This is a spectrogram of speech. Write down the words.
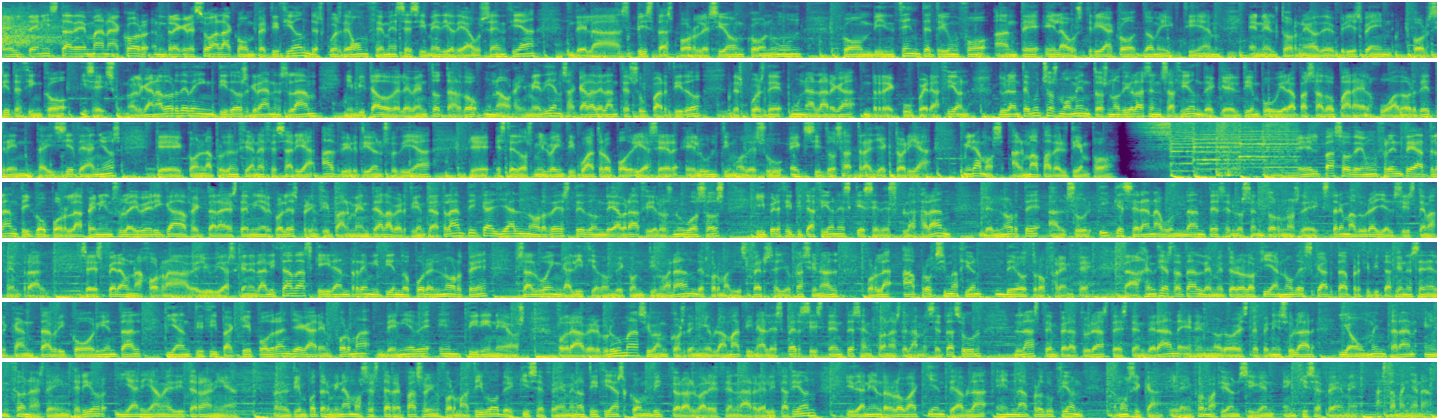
El tenista de Manacor regresó a la competición después de 11 meses y medio de ausencia de las pistas por lesión con un convincente triunfo ante el austríaco Dominic Thiem en el torneo de Brisbane por 7-5 y 6-1. El ganador de 22 Grand Slam, invitado del evento, tardó una hora y media en sacar adelante su partido después de una larga recuperación. Durante muchos momentos no dio la sensación de que el tiempo hubiera pasado para el jugador de 37 años que con la prudencia necesaria advirtió en su día que este 2024 podría ser el último de su exitosa trayectoria. Miramos al mapa del tiempo. El paso de un frente atlántico por la península ibérica afectará este miércoles principalmente a la vertiente atlántica y al nordeste donde habrá cielos nubosos y precipitaciones que se desplazarán del norte al sur y que serán abundantes en los entornos de Extremadura y el sistema central. Se espera una jornada de lluvias generalizadas que irán remitiendo por el norte, salvo en Galicia donde continuarán de forma dispersa y ocasional por la aproximación de otro frente. La Agencia Estatal de Meteorología no descarta precipitaciones en el Cantábrico Oriental y anticipa que podrán llegar en forma de nieve en Pirineos. Podrá haber brumas y bancos de niebla matinales persistentes en zonas de la meseta sur. Las temperaturas descenderán en el noroeste peninsular y aumentarán en zonas de interior y área mediterránea. Con el tiempo terminamos este repaso informativo de XFM Noticias con Víctor Álvarez en la realización y Daniel Relova quien te habla en la producción. La música y la información siguen en XFM. Hasta mañana.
